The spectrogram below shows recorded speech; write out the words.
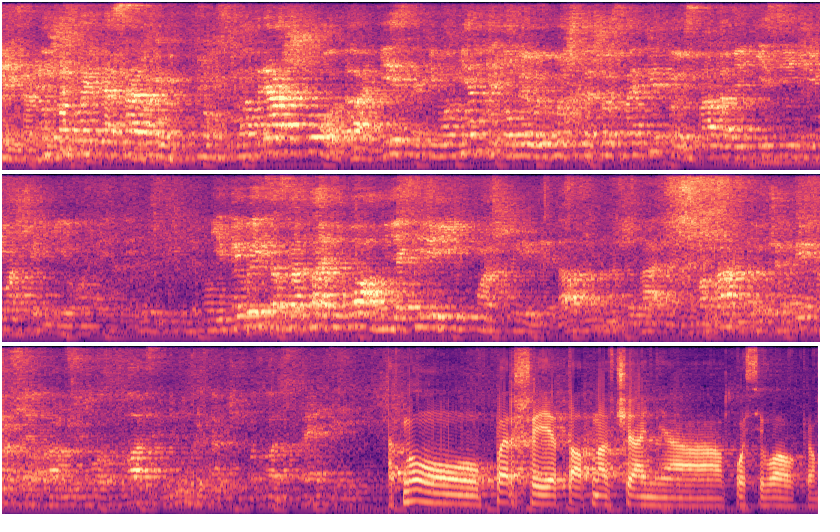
дивіться, ну щоб ми для себе, ну, смотря що, да, є такі моменти, коли ви хочете щось знайти, то есть треба в якійсь іншій машині його. І дивитися, звертати увагу, який рік машини, да, починається з 12, 14, там, 22, там, чи по 23. Ну, перший етап навчання по сівалкам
